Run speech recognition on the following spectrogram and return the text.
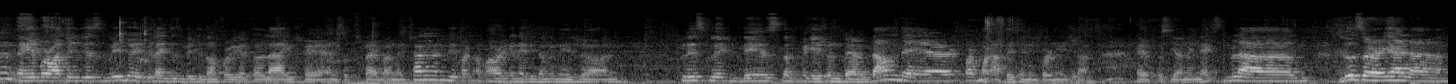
Thank you for watching this video. If you like this video, don't forget to like, share, and subscribe on my channel and be part of our Kennedy Domination. Please click this notification bell down there for more updates and information. I hope to see you on my next vlog. Loser, yala!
